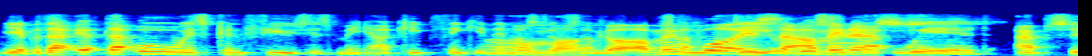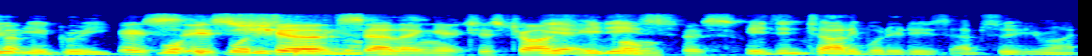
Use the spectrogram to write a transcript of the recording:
yeah, but that that always confuses me. I keep thinking they Oh must my have some. God, I mean, some what is deal. that? I Wasn't mean, that weird. Absolutely agree. It's What is- it's what is shirt going selling. It just drives Yeah, you it is. bonkers. It's entirely what it is. Absolutely right.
